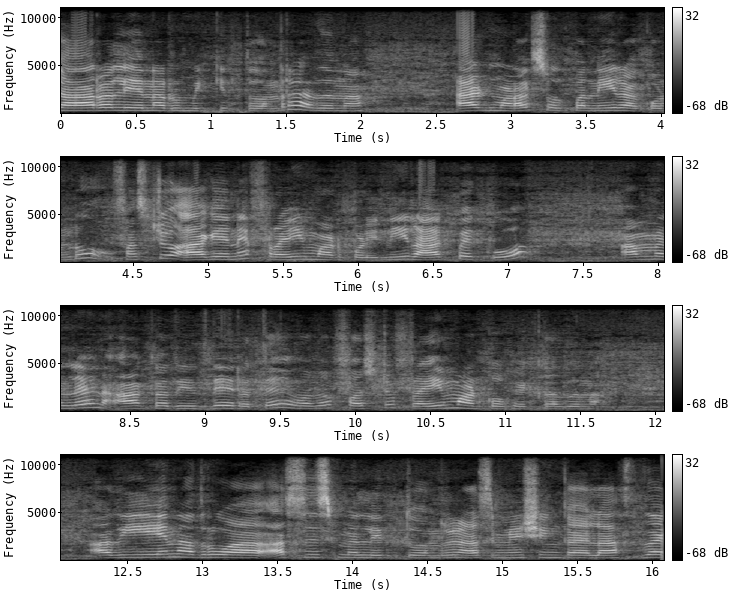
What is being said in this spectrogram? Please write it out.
ಜಾರಲ್ಲಿ ಏನಾದ್ರು ಮಿಕ್ಕಿತ್ತು ಅಂದರೆ ಅದನ್ನು ಆ್ಯಡ್ ಮಾಡೋಕೆ ಸ್ವಲ್ಪ ನೀರು ಹಾಕ್ಕೊಂಡು ಫಸ್ಟು ಹಾಗೇ ಫ್ರೈ ಮಾಡ್ಕೊಳ್ಳಿ. ನೀರು ಹಾಕಬೇಕು, ಆಮೇಲೆ ಹಾಕೋದು ಇದ್ದೇ ಇರುತ್ತೆ. ಇವಾಗ ಫಸ್ಟು ಫ್ರೈ ಮಾಡ್ಕೋಬೇಕು ಅದನ್ನು. ಅದು ಏನಾದರೂ ಹಸಿ ಸ್ಮೆಲ್ ಇತ್ತು ಅಂದರೆ ಹಸಿಮೆಣ್ಸಿನ್ಕಾಯಿ ಎಲ್ಲ ಹಸಿ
